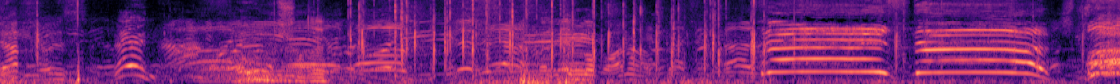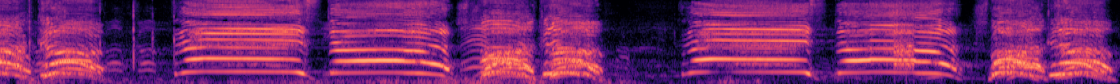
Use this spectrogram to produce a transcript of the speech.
Schade. Dresden! Sportclub! Dresden! Sportclub! Dresden! Sportclub!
